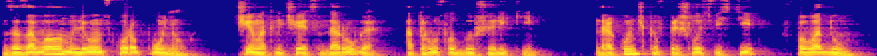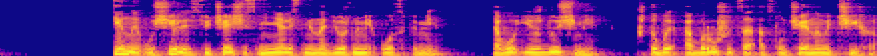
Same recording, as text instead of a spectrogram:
За завалом Леон скоро понял, чем отличается дорога от русла бывшей реки. Дракончиков пришлось вести в поводу. Стены ущелья все чаще сменялись ненадежными осыпами, того и ждущими, чтобы обрушиться от случайного чиха.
